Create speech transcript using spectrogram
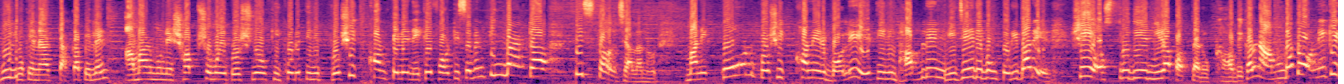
গুলি কেনার টাকা পেলেন। আমার মনে সব সময় প্রশ্ন, কি করে তিনি প্রশিক্ষণ পেলেন একে ফর্টি সেভেন কিংবা একটা পিস্তল চালানোর? মানে কোন প্রশিক্ষণের বলে তিনি ভাবলেন নিজের এবং পরিবারের সেই অস্ত্র দিয়ে নিরাপত্তা রক্ষা হবে? কারণ আমরা তো অনেকে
